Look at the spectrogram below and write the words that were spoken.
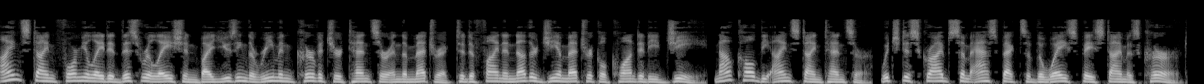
Einstein formulated this relation by using the Riemann curvature tensor and the metric to define another geometrical quantity g, now called the Einstein tensor, which describes some aspects of the way spacetime is curved.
